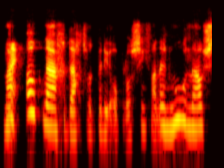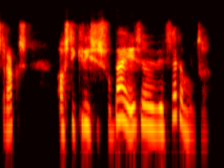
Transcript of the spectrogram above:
Maar Nee. ook nagedacht wordt bij die oplossing van, en hoe nou straks, als die crisis voorbij is en we weer verder moeten.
